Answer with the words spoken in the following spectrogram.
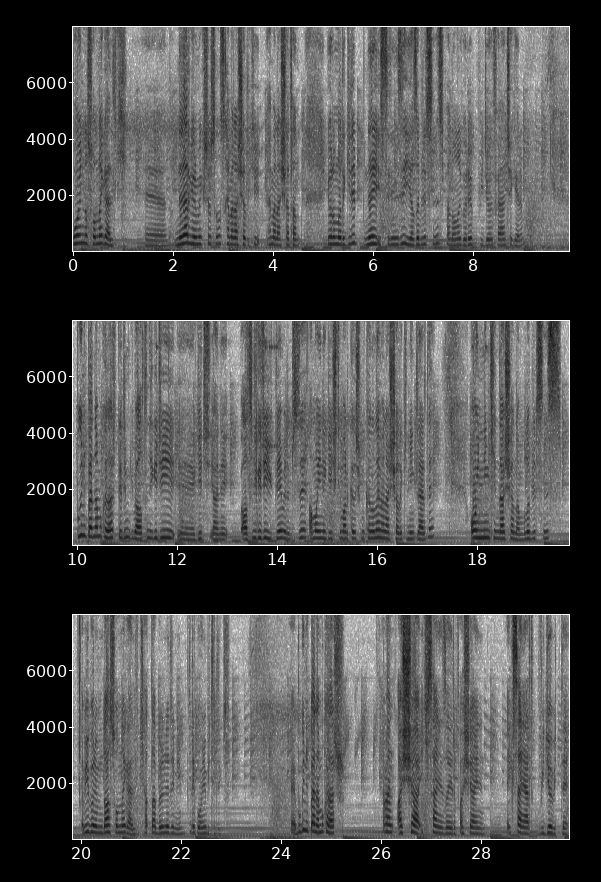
bu oyunun da sonuna geldik. Ee, neler görmek istiyorsanız hemen aşağıdaki hemen aşağıdan yorumlara gidip ne istediğinizi yazabilirsiniz. Ben ona göre video falan çekerim. Bugünlük benden bu kadar. Dediğim gibi 6. geceyi e, geç yani 6. geceyi yükleyemedim size ama yine geçtiğim arkadaşımın kanalı hemen aşağıdaki linklerde. Oyun linkini de aşağıdan bulabilirsiniz. Bir bölümün daha sonuna geldik. Hatta bölümde demeyeyim. Direkt oyunu bitirdik. E, bugünlük benden bu kadar. Hemen aşağı 2 saniye ayırıp aşağı inin. 2 saniye artık video bitti.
